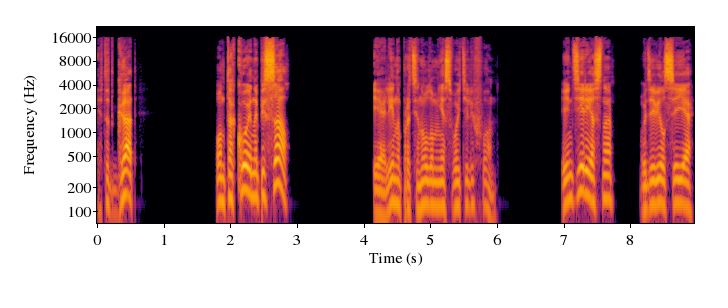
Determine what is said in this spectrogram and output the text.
«Этот гад! Он такое написал!» И Алина протянула мне свой телефон. «Интересно», — удивился я.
